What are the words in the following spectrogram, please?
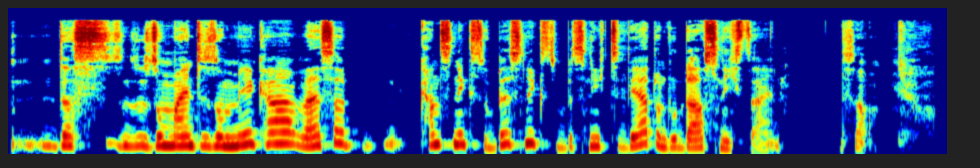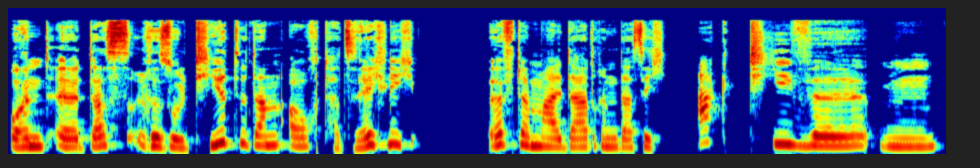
das so meinte so Milka, weißt du, kannst nichts, du bist nichts, du bist nichts wert und du darfst nicht sein. So. Und äh, das resultierte dann auch tatsächlich öfter mal darin, dass ich aktive, mh, hm,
